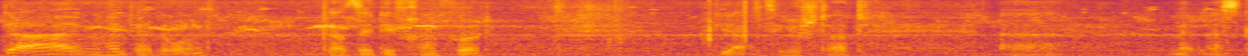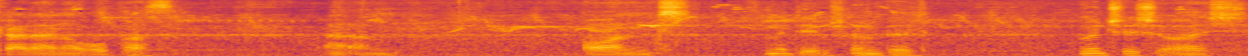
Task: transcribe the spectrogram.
Da im Hintergrund, da seht ihr Frankfurt. Die einzige Stadt äh, mit einer Skyline Europas. Ähm, und mit dem schönen Bild wünsche ich euch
